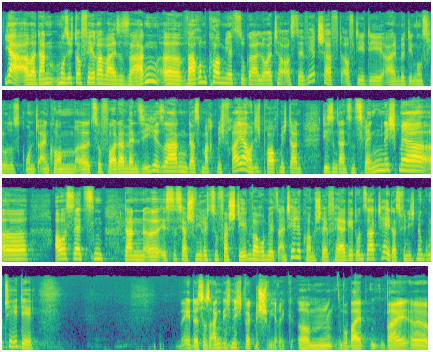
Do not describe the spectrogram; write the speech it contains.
ja, aber dann muss ich doch fairerweise sagen, äh, warum kommen jetzt sogar Leute aus der Wirtschaft auf die Idee, ein bedingungsloses Grundeinkommen äh, zu fordern, wenn Sie hier sagen, das macht mich freier und ich brauche mich dann diesen ganzen Zwängen nicht mehr äh, aussetzen, dann äh, ist es ja schwierig zu verstehen, warum jetzt ein Telekom-Chef hergeht und sagt, hey, das finde ich eine gute Idee. Nee, das ist eigentlich nicht wirklich schwierig. Ähm, wobei bei äh,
